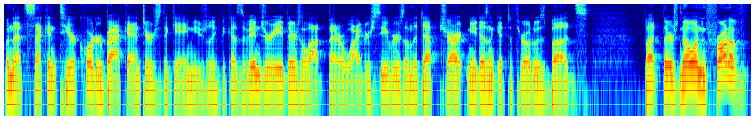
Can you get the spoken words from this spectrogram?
when that second tier quarterback enters the game, usually because of injury, there's a lot better wide receivers on the depth chart and he doesn't get to throw to his buds. But there's no one in front of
